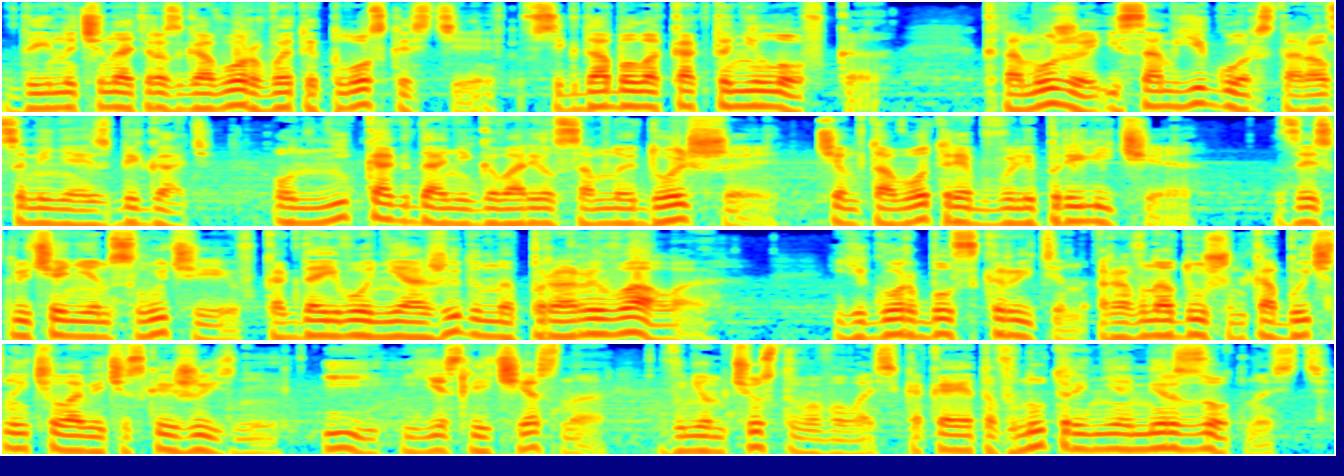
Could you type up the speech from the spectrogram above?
Да и начинать разговор в этой плоскости всегда было как-то неловко. К тому же и сам Егор старался меня избегать. Он никогда не говорил со мной дольше, чем того требовали приличия. За исключением случаев, когда его неожиданно прорывало, Егор был скрытен, равнодушен к обычной человеческой жизни. И, если честно, в нем чувствовалась какая-то внутренняя мерзотность.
